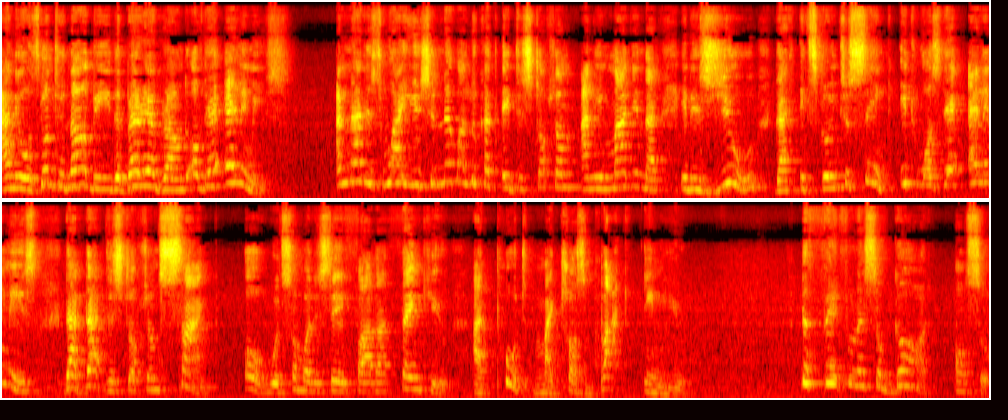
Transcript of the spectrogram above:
and it was going to now be the burial ground of their enemies. And that is why you should never look at a disruption and imagine that it is you that it's going to sink. It was their enemies that that disruption sank. Oh, would somebody say, Father, thank you. I put my trust back in you. The faithfulness of God also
